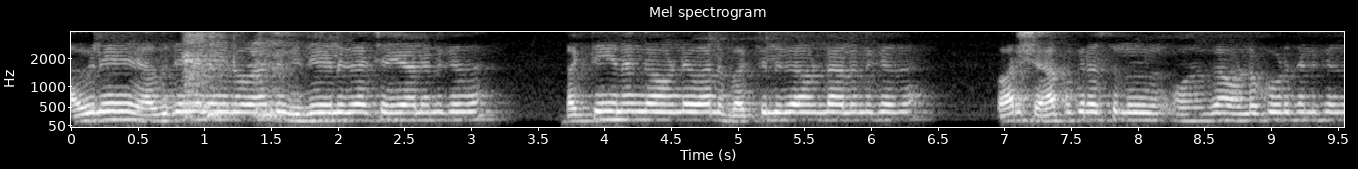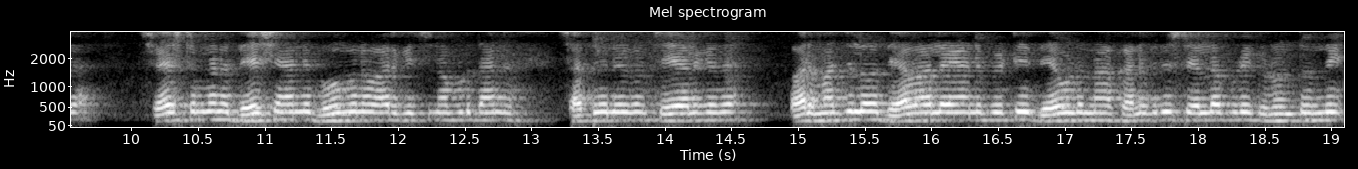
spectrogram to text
అవిలే అవిధేయులైన వారిని విధేయులుగా చేయాలని కదా? భక్తిహీనంగా ఉండే వాళ్ళని భక్తులుగా ఉండాలని కదా? వారు శాపగ్రస్తులుగా ఉండకూడదని కదా? శ్రేష్టమైన దేశాన్ని భూమిని వారికి ఇచ్చినప్పుడు దాన్ని సద్వినియోగం చేయాలి కదా? వారి మధ్యలో దేవాలయాన్ని పెట్టి దేవుడు నాకు అనుదృష్టి ఎల్లప్పుడూ ఇక్కడ ఉంటుంది.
